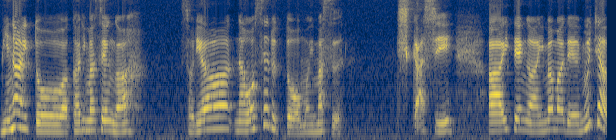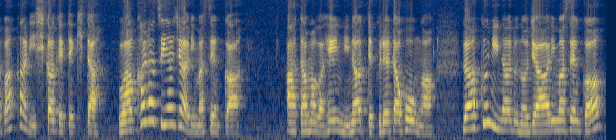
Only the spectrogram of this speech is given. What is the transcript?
見ないとわかりませんが、そりゃ直せると思います。しかし、相手が今まで無茶ばかり仕掛けてきたわからずやじゃありませんか。頭が変になってくれた方が楽になるのじゃありませんか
